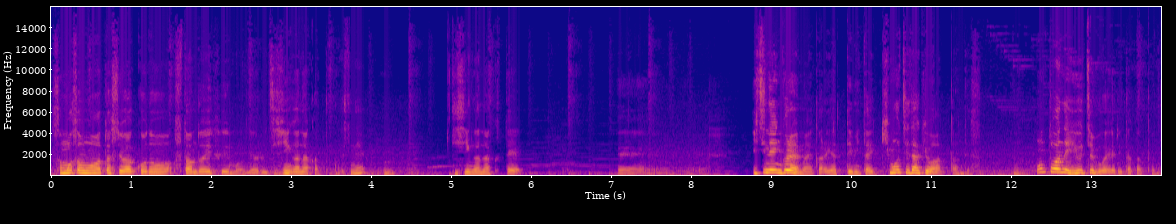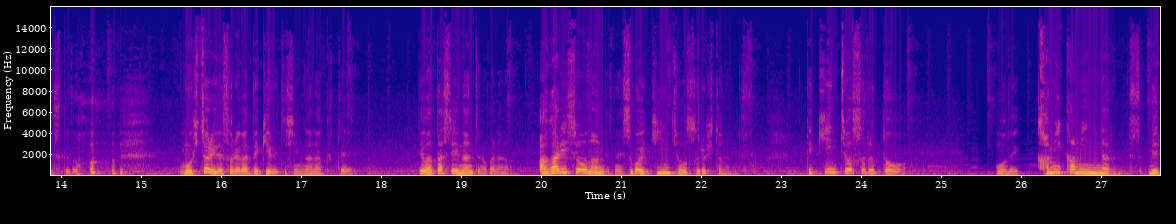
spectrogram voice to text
そもそも私はこのスタンド FM をやる自信がなかったんですね。うん、自信がなくて、えー、1年ぐらい前からやってみたい気持ちだけはあったんです。本当はね YouTube がやりたかったんですけど もう一人でそれができる自信がなくてで私なんていうのかな上がり症なんですね。すごい緊張する人なんですで緊張するともうねカミカミになるんです。めっ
